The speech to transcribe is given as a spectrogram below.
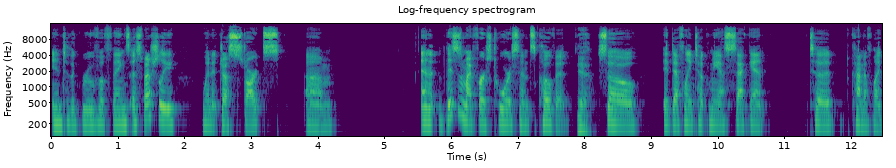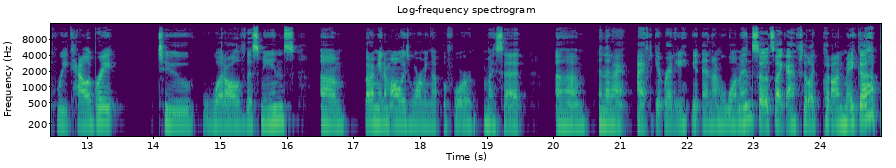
into the groove of things, especially when it just starts. Um, and this is my first tour since COVID. Yeah. So it definitely took me a second to kind of like recalibrate to what all of this means. Um, but I mean, I'm always warming up before my set. Um, and then I, I have to get ready and I'm a woman. So it's like I have to like put on makeup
